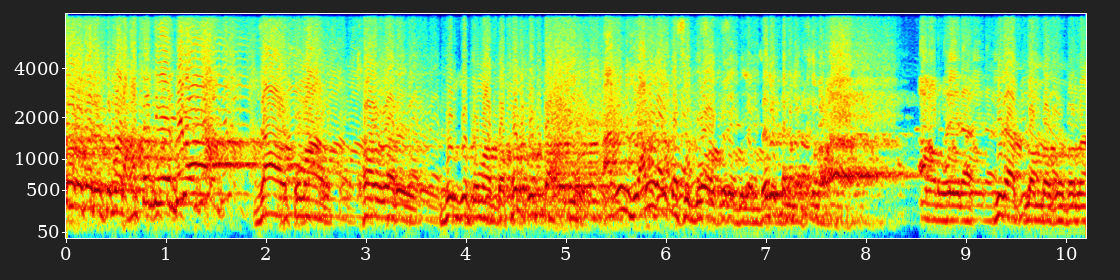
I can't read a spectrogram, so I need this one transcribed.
তরবারি তোমার হাতে দিয়ে দিলাম। যাও তোমার খরবারের দুর্গ তোমার দখল করতে হবে। আমি আল্লাহর কাছে দোয়া করে দিলাম। আমার ভাইয়েরা, বিরাট লম্বা ঘটনা।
